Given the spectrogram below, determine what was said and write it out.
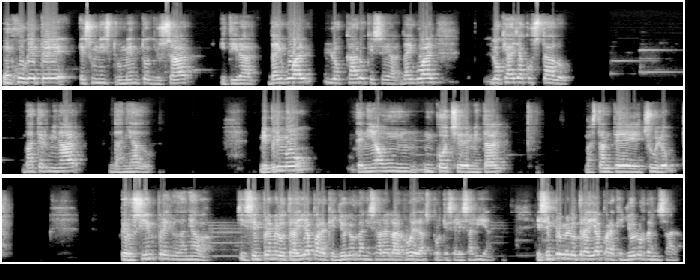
Un juguete es un instrumento de usar y tirar. Da igual lo caro que sea, da igual lo que haya costado. Va a terminar dañado. Mi primo tenía un, un coche de metal bastante chulo, pero siempre lo dañaba y siempre me lo traía para que yo le organizara las ruedas porque se le salían. y siempre me lo traía para que yo lo organizara.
